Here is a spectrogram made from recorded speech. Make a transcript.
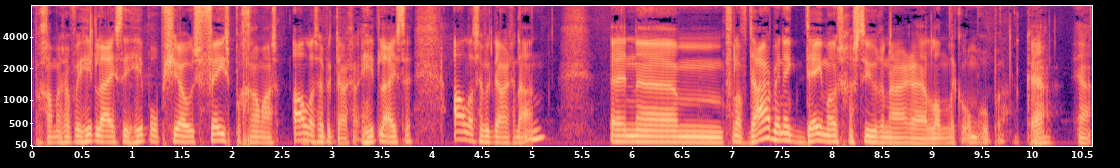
programma's over hitlijsten, hip-hop shows, feestprogramma's. Alles heb ik daar gedaan. Hitlijsten, alles heb ik daar gedaan. En ehm, vanaf daar ben ik demo's gaan sturen naar landelijke omroepen. Ja.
